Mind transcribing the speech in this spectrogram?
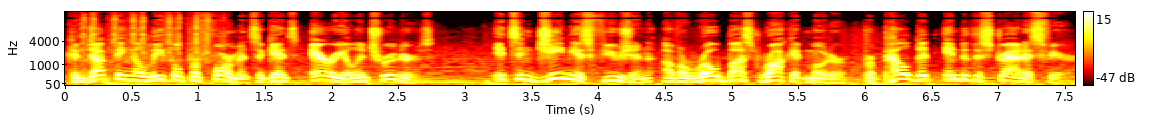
conducting a lethal performance against aerial intruders. Its ingenious fusion of a robust rocket motor propelled it into the stratosphere,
